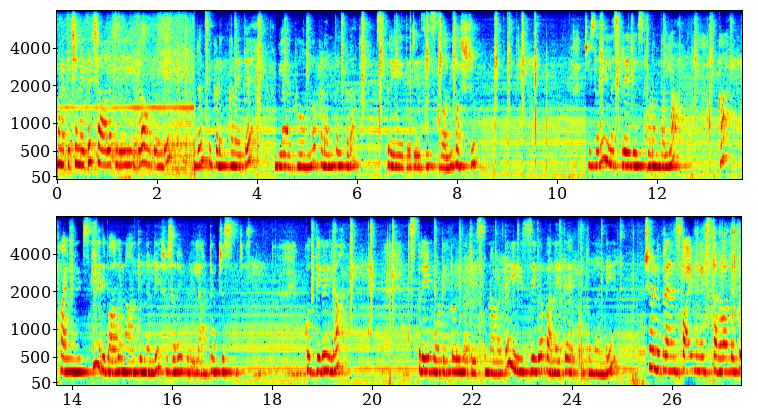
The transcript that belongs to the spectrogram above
మన కిచెన్ అయితే చాలా క్లీన్గా ఉంటుంది. ఫ్రెండ్స్ ఇక్కడ ఎక్కడైతే బ్లాక్గా ఉందో అక్కడంతా ఇక్కడ స్ప్రే అయితే చేసేసుకోవాలి ఫస్ట్ చూసారా? ఇలా స్ప్రే చేసుకోవడం వల్ల ఒక ఫైవ్ మినిట్స్కి ఇది బాగా నానుతుందండి. చూసారా? ఇప్పుడు ఇలా అంటే వచ్చేస్తుంది. కొద్దిగా ఇలా స్ప్రే బాటిల్తో ఇలా చేసుకున్నామంటే ఈజీగా పని అయితే అయిపోతుందండి. చూడండి ఫ్రెండ్స్ ఫైవ్ మినిట్స్ తర్వాత అయితే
